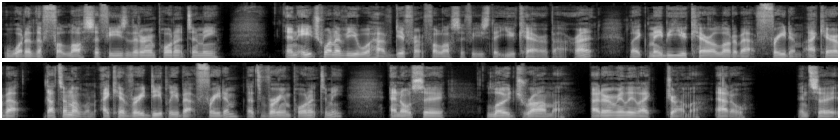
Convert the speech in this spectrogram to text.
what are the philosophies that are important to me. And each one of you will have different philosophies that you care about, right? Like maybe you care a lot about freedom. I care about, that's another one. I care very deeply about freedom. That's very important to me. And also low drama. I don't really like drama at all. And so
